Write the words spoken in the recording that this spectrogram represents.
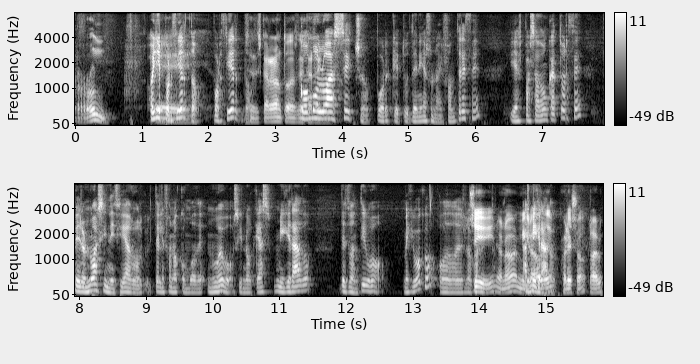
Brum. Oye, por Eh, cierto, por cierto. Se descargaron todas de ¿Cómo lo has hecho? Porque tú tenías un iPhone 13 y has pasado a un 14, pero no has iniciado el teléfono como de nuevo, sino que has migrado de tu antiguo. ¿Me equivoco? ¿O es lo Sí, correcto? no, no, he Has migrado, de- por eso, claro.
